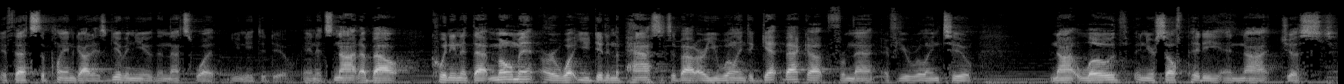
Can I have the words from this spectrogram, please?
if that's the plan God has given you, then that's what you need to do. And it's not about quitting at that moment or what you did in the past. It's about are you willing to get back up from that? If you're willing to not loathe in your self pity and not just,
